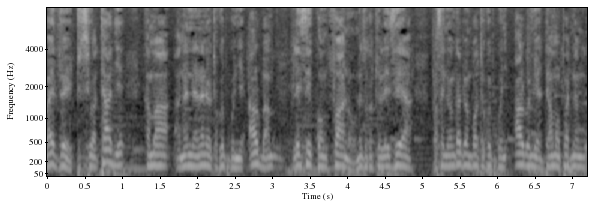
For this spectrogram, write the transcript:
by the way tusiwataje kama nani na nani watakuwepo kwenye album let's say kwa mfano unaweza kutuelezea wasanii wangapi ambao watakuwepo kwenye album ya Diamond Platinum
